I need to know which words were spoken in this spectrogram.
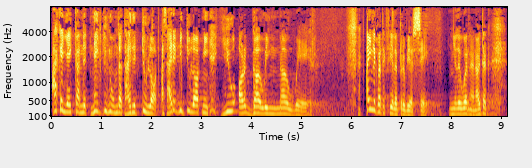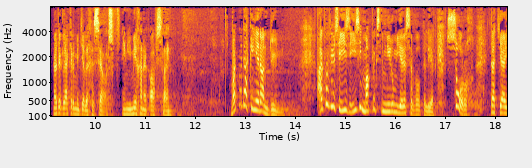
Ek en jy kan dit net doen omdat hy dit toelaat. As hy dit nie toelaat nie, you are going nowhere. Eintlik wat ek vir julle probeer sê, En julle hoor nou, nou het ek nou het ek lekker met julle gesels en hiermee gaan ek afsluit. Wat moet ek en jy dan doen? Ek wil vir jou sê hier is die maklikste manier om die Here se wil te leef. Sorg dat jy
